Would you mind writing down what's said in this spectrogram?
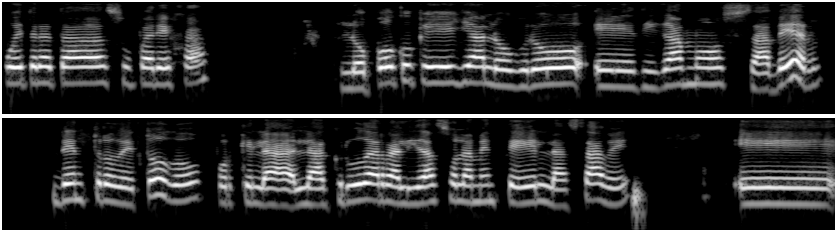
fue tratada su pareja, lo poco que ella logró, eh, digamos, saber dentro de todo, porque la, cruda realidad solamente él la sabe. Eh,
